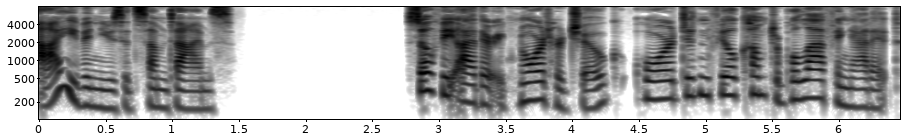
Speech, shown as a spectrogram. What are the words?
I even use it sometimes. Sophie either ignored her joke or didn't feel comfortable laughing at it.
